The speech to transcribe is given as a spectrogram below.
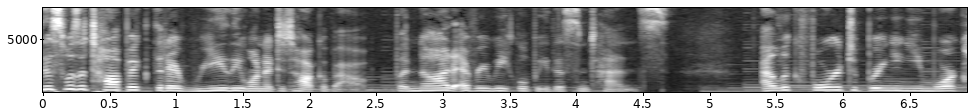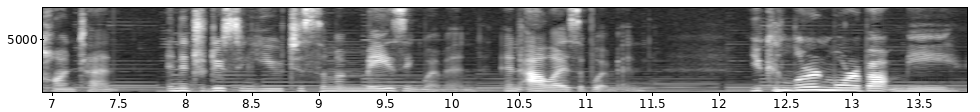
This was a topic that I really wanted to talk about, but not every week will be this intense. I look forward to bringing you more content and introducing you to some amazing women and allies of women. You can learn more about me,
